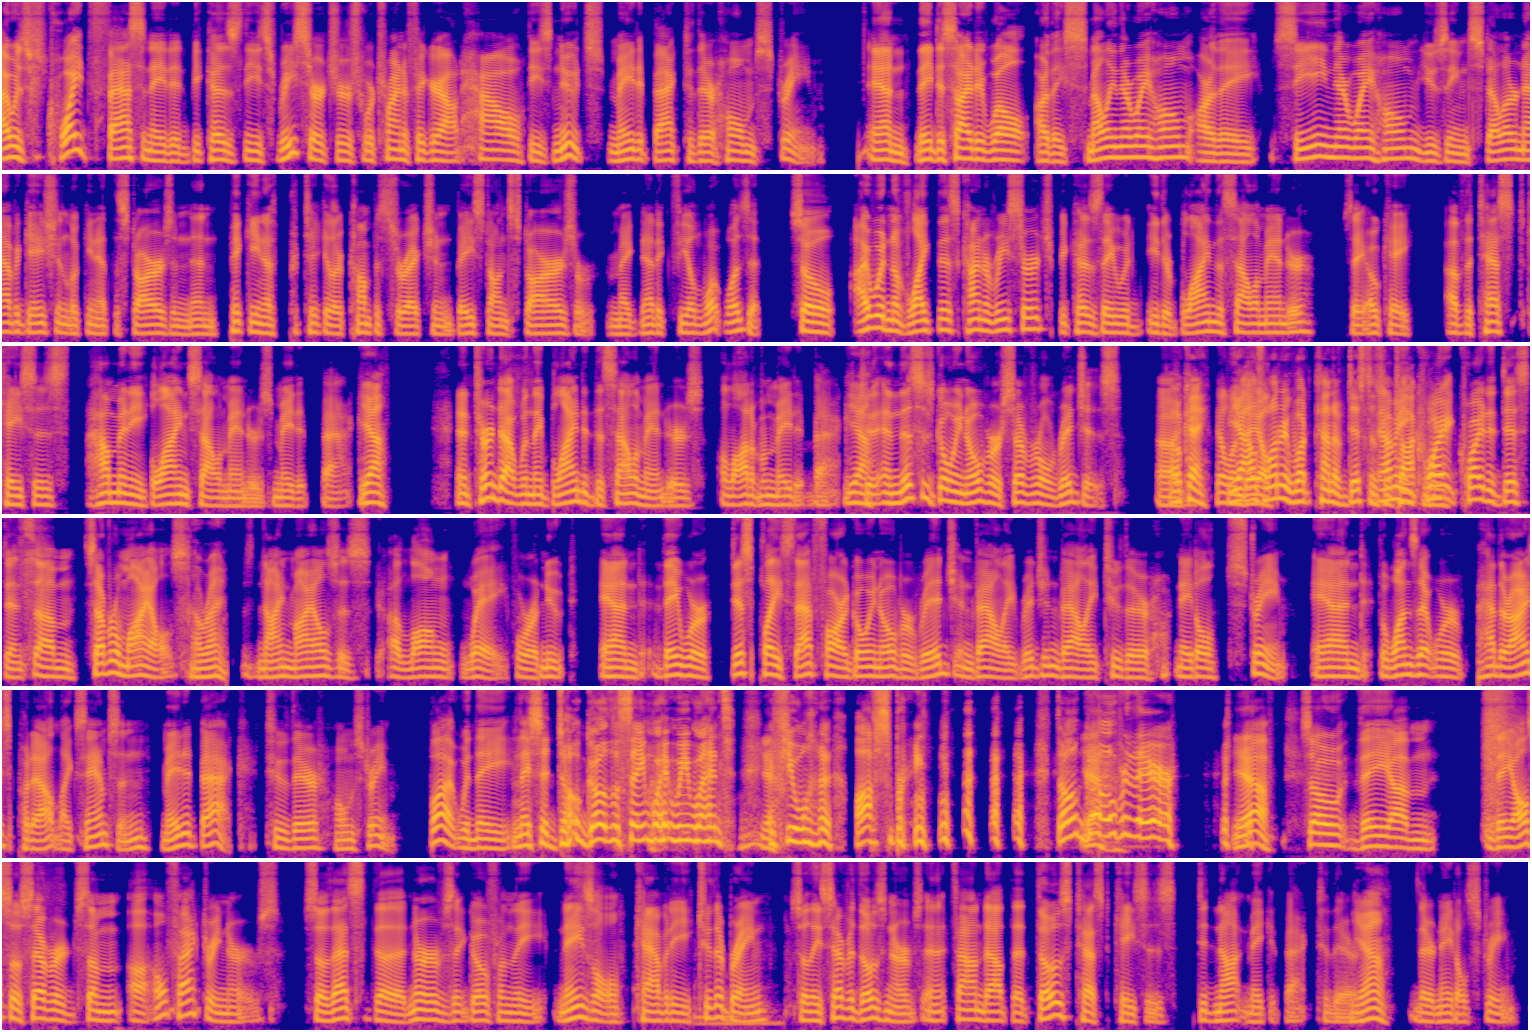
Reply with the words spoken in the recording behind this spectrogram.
I was quite fascinated because these researchers were trying to figure out how these newts made it back to their home stream. And they decided, well, are they smelling their way home? Are they seeing their way home using stellar navigation, looking at the stars and then picking a particular compass direction based on stars or magnetic field? What was it? So I wouldn't have liked this kind of research because they would either blind the salamander, say, okay, of the test cases, how many blind salamanders made it back? Yeah. And it turned out when they blinded the salamanders, a lot of them made it back. Yeah. And this is going over several ridges. Uh, okay. Hill and Yeah, I was wondering what kind of distance I we're mean, talking. here. quite quite a distance, um, several miles. All right. Nine miles is a long way for a newt, and they were displaced that far, going over ridge and valley, ridge and valley to their natal stream. And the ones that were had their eyes put out, like Samson, made it back to their home stream. But when they And they said, "Don't go the same way we went yeah, if you want an offspring. Don't Yeah. go over there." yeah. So they um they also severed some uh, olfactory nerves. So that's the nerves that go from the nasal cavity to the brain. So they severed those nerves and it found out that those test cases did not make it back to their Yeah. their natal stream.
